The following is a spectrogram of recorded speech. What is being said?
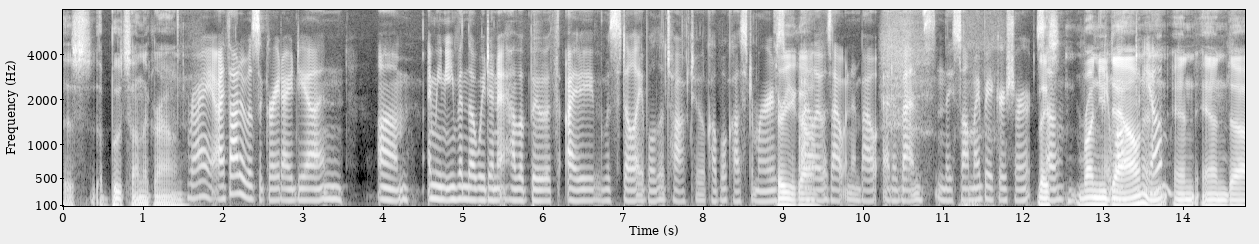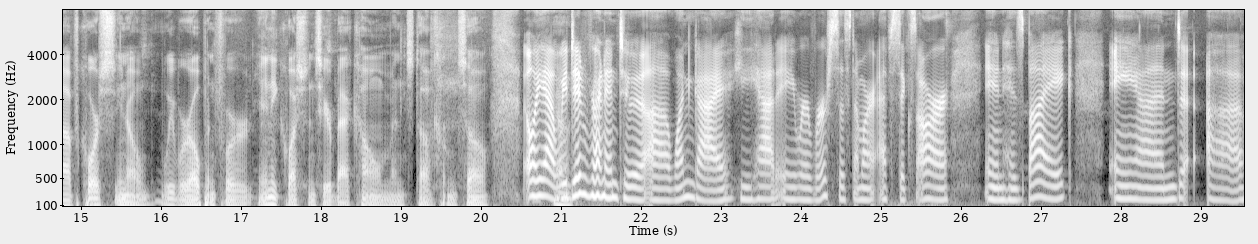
this uh, boots on the ground. Right. I thought it was a great idea. And um, I mean, even though we didn't have a booth, I was still able to talk to a couple customers There you go. while I was out and about at events, and they saw my baker shirt. They so run you they down, welcomed- and and and uh, of course, you know, we were open for any questions here back home and stuff, and so Oh yeah, we did run into uh, one guy. He had a reverse system or F6R in his bike, and uh,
